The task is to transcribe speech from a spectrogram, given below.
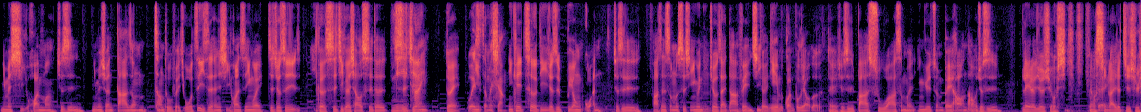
你们喜欢吗？就是你们喜欢搭这种长途飞机？我自己是很喜欢，是因为这就是一个十几个小时的时间对，我也你是这么想。你可以彻底就是不用管，就是发生什么事情，因为你就在搭飞机。对你也管不了了，对，就是把书啊什么音乐准备好，然后就是累了就休息，然后醒来就继续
